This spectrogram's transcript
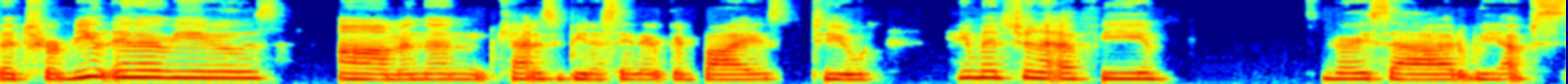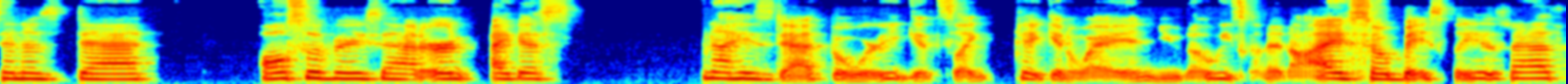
the tribute interviews, um, and then Katniss and Peeta say their goodbyes to Haymitch and Effie. Very sad. We have Cinna's death, also very sad, or I guess not his death, but where he gets like taken away and you know he's gonna die. So basically his death.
